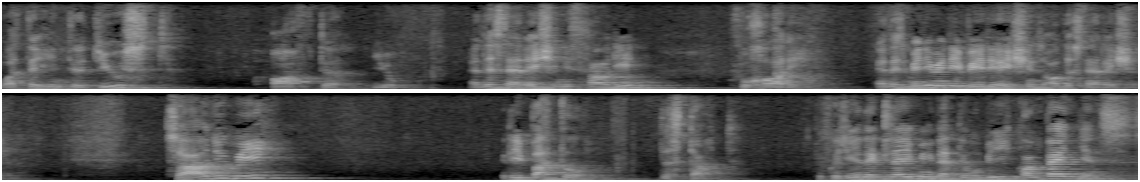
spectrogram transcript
what they introduced after you. And this narration is found in Bukhari. And there's many, many variations of this narration. So how do we rebuttal this doubt? Because here they're claiming that there will be companions,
